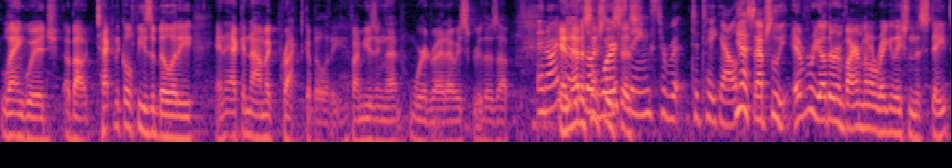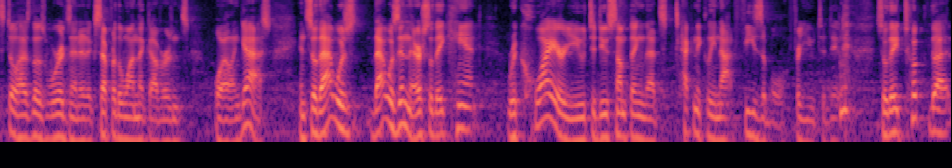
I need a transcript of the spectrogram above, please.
language about technical feasibility and economic practicability. If I'm using that word right, I always screw those up. And aren't And that the worst says- things to re- to take out? Yes, absolutely. Every other environmental regulation in the state still has those words in it, except for the one that governs oil and gas. And so that was that was in there, so they can't require you to do something that's technically not feasible for you to do. so they took that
